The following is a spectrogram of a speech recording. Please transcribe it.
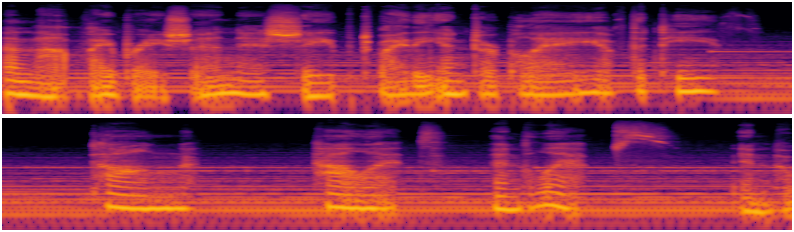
and that vibration is shaped by the interplay of the teeth, tongue, palate, and lips into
